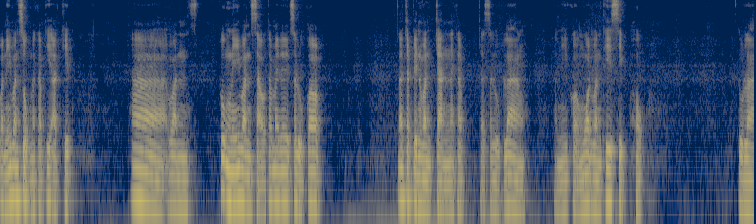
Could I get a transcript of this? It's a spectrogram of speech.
วันนี้วันศุกร์นะครับที่อัดคลิป ถ้าวัน พรุ่งนี้วันเสาร์ถ้าไม่ได้สรุปก็ น่าจะเป็นวันจันทร์นะครับ จะสรุปล่าง อันนี้ของงวดวันที่ 16 ตุลา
